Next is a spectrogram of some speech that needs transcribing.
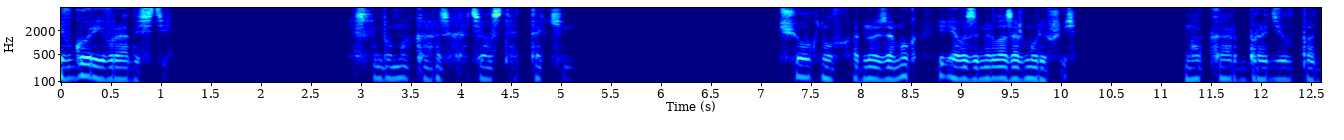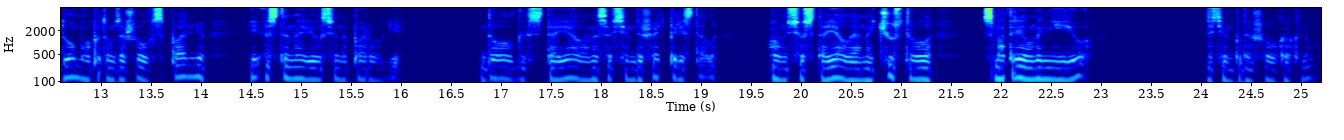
и в горе, и в радости. Если бы Макар захотел стать таким. Щелкнул входной замок, и Эва замерла, зажмурившись. Макар бродил по дому, а потом зашел в спальню и остановился на пороге. Долго стоял, она совсем дышать перестала. А он все стоял, и она чувствовала, смотрел на нее. Затем подошел к окну.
